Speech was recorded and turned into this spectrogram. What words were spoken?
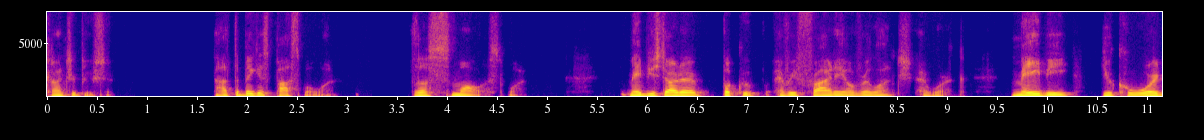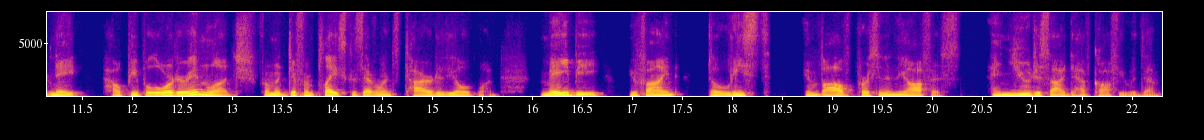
contribution not the biggest possible one, the smallest one. Maybe you start a book group every Friday over lunch at work. Maybe you coordinate how people order in lunch from a different place because everyone's tired of the old one. Maybe you find the least involved person in the office and you decide to have coffee with them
